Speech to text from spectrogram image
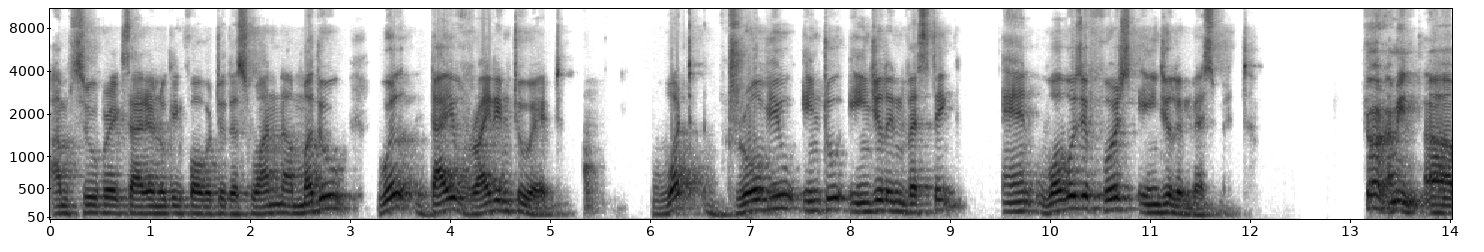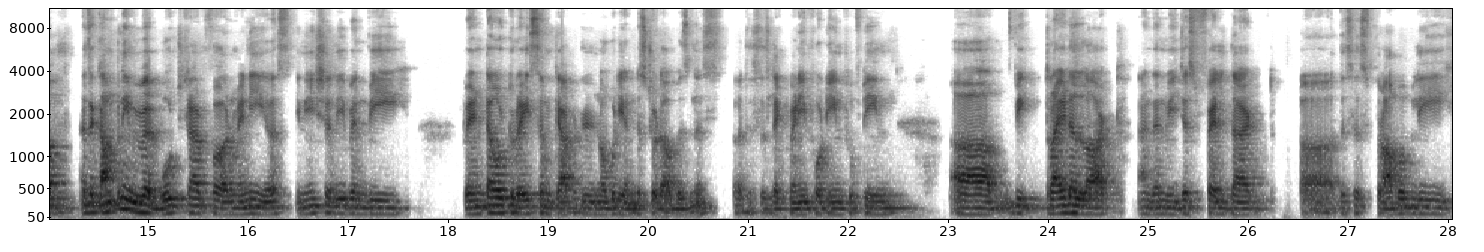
I'm super excited and looking forward to this one. Uh, Madhu, we'll dive right into it. What drove you into angel investing, and what was your first angel investment? Sure. I mean, uh, as a company, we were bootstrapped for many years. Initially, when we went out to raise some capital, nobody understood our business. Uh, this is like 2014, 15. Uh, we tried a lot, and then we just felt that uh, this is probably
